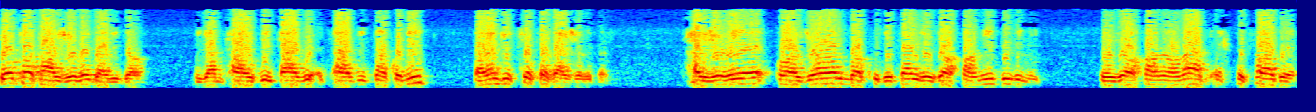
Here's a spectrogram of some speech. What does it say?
سه تا تجربه دارید میگم تردید, تردید نکنید. برای اینکه سه تا تجربه دارید. تجربه قاجار با کودتای رضاخانی ببینید. رضاخان آمد اقتصاد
